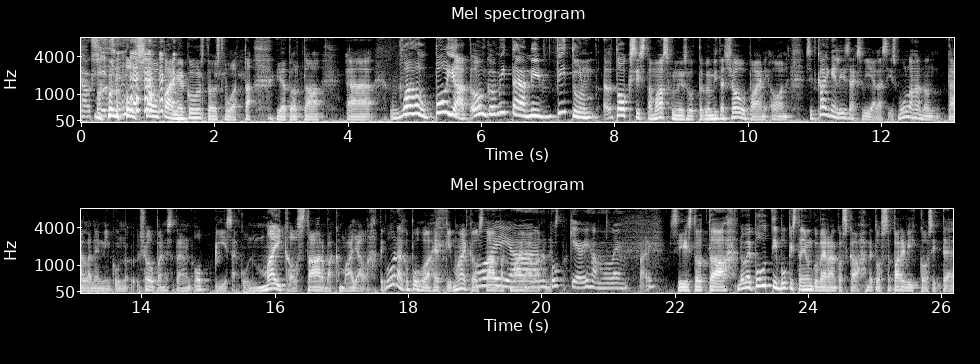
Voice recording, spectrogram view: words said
no mä shit. oon ollut showpainia 16 vuotta. Ja tota, ää, wow, pojat, onko mitään niin vitun toksista maskuliinisuutta kuin mitä showpaini on? Sitten kaiken lisäksi vielä siis, mullahan on tällainen niin kuin showpainissa tällainen oppi kuin Michael Starbuck Majalahti. Voidaanko puhua hetki Michael Starbuck Oi Majalahdesta? Bukki on ihan mun lemppari. Siis tota, no me puhuttiin Bukista jonkun verran, koska me tuossa pari viikkoa sitten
